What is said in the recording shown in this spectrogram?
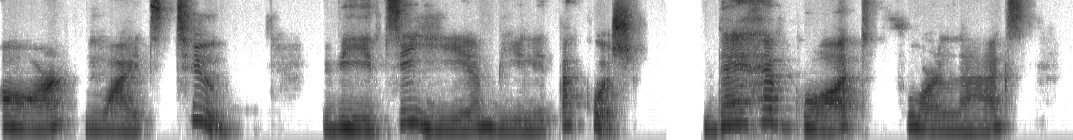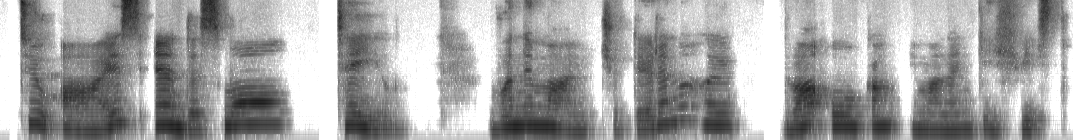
are white too. Вівці є білі також. They have got four legs, two eyes and a small tail. Вони мають чотири ноги, два ока і маленький хвіст.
